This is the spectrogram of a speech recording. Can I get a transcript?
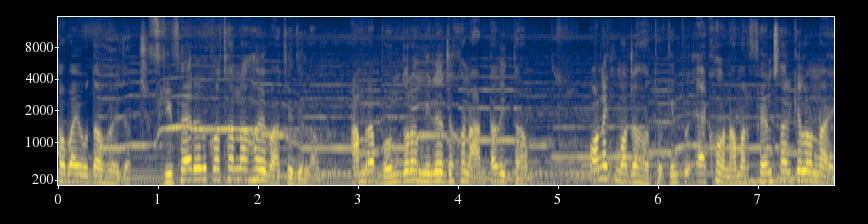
সবাই উদা হয়ে যাচ্ছে। ফ্রি ফায়ারের কথা না হয় বাতি দিলাম। আমরা বন্ধুরা মিলে যখন আড্ডা দিতাম, অনেক মজা হতো, কিন্তু এখন আমার ফ্রেন্ড সার্কেলও নাই,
